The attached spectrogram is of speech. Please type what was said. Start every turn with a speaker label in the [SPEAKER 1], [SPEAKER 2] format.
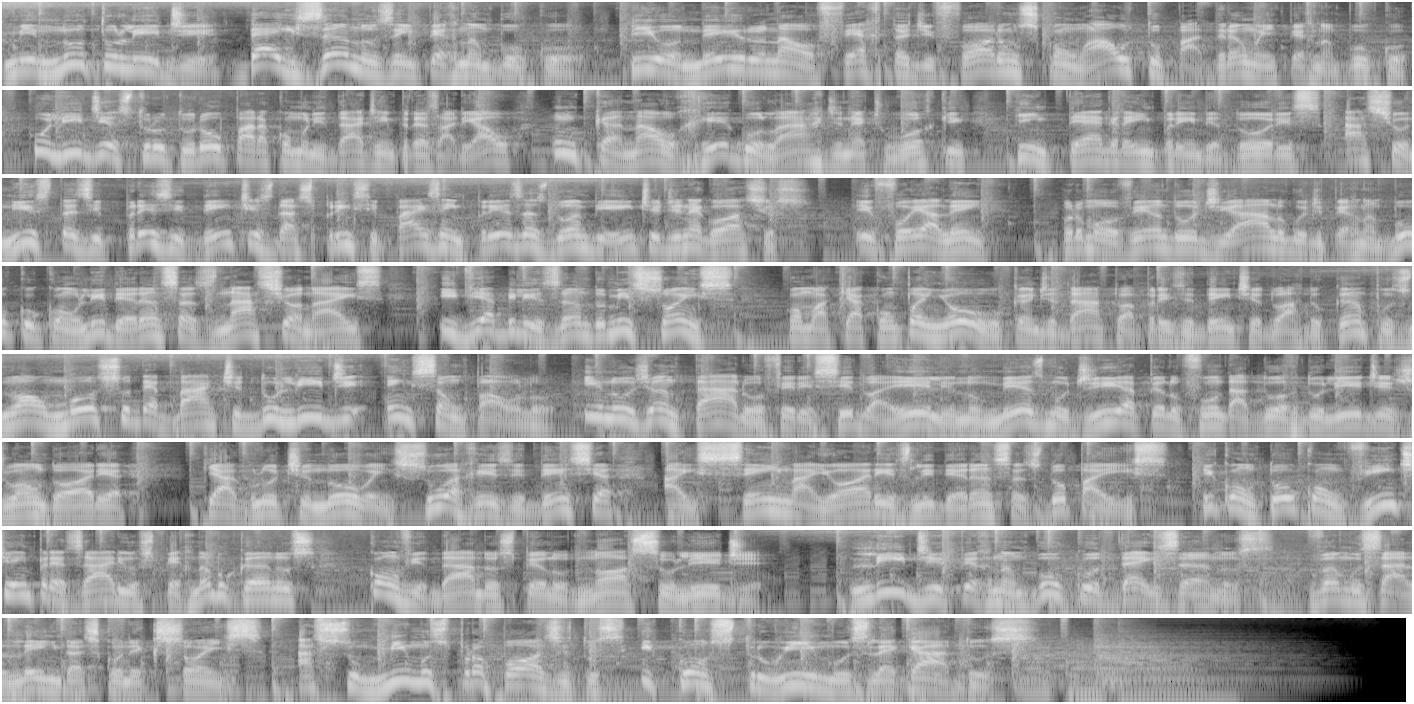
[SPEAKER 1] Minuto Lide, 10 anos em Pernambuco. Pioneiro na oferta de fóruns com alto padrão em Pernambuco, o Lide estruturou para a comunidade empresarial um canal regular de networking que integra empreendedores, acionistas e presidentes das principais empresas do ambiente de negócios. E foi além promovendo o diálogo de Pernambuco com lideranças nacionais e viabilizando missões, como a que acompanhou o candidato a presidente Eduardo Campos no almoço debate do LIDE em São Paulo. E no jantar oferecido a ele no mesmo dia pelo fundador do LIDE, João Dória, que aglutinou em sua residência as 100 maiores lideranças do país e contou com 20 empresários pernambucanos convidados pelo nosso LIDE. Lide Pernambuco 10 anos. Vamos além das conexões, assumimos propósitos e construímos legados.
